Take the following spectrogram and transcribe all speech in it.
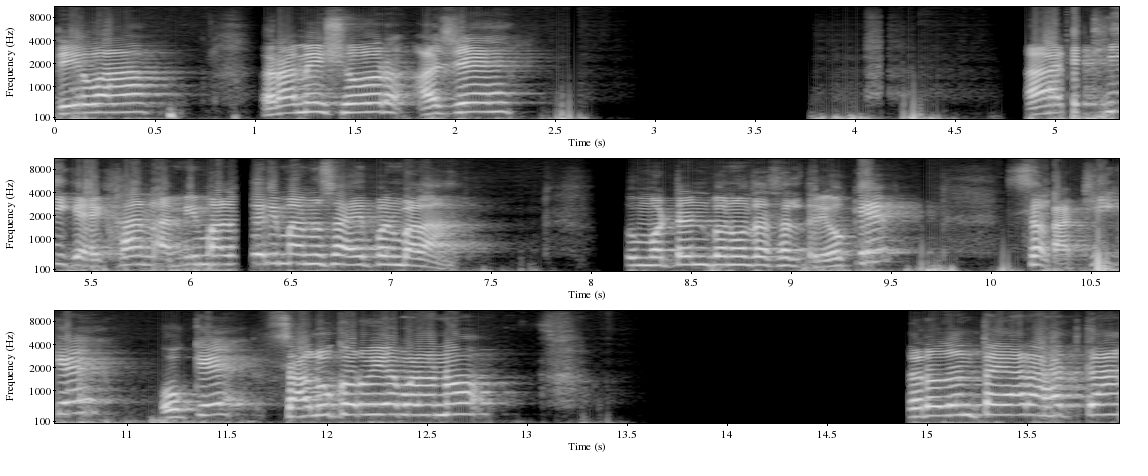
देवा रामेश्वर अजय. अरे ठीक आहे खा ना. मी मालकरी माणूस आहे पण बाळा. तू मटन बनवत असाल तरी ओके? चला ठीक आहे? ओके? चालू करूया बाळानो. सर्वजण तयार आहात का?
